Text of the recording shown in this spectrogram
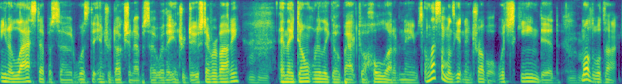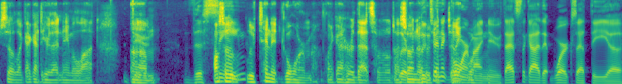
you know, last episode was the introduction episode where they introduced everybody, Mhm. and they don't really go back to a whole lot of names unless someone's getting in trouble, which Skeen did Mhm. multiple times. So like I got to hear that name a lot. Dude, Um, the also scene. Lieutenant Gorn, like I heard that several times. So I know who Lieutenant Gorn, I knew. That's the guy that works at the uh,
